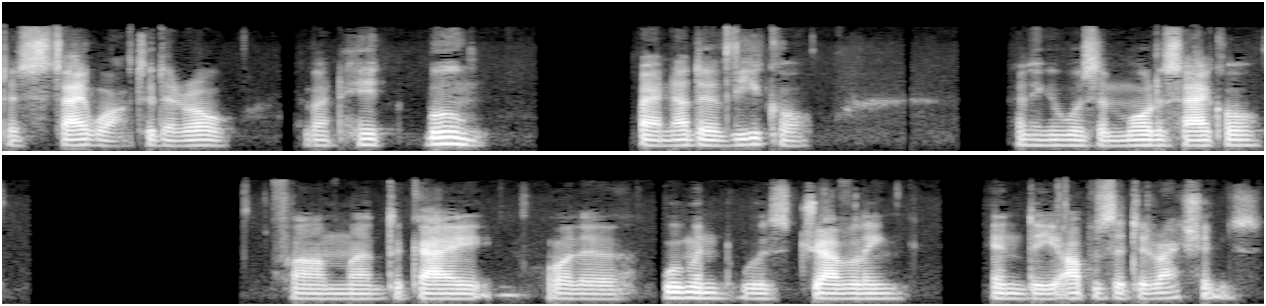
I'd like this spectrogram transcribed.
the sidewalk to the road. I got hit, boom, by another vehicle. I think it was a motorcycle from uh, the guy or the woman who was traveling in the opposite directions.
